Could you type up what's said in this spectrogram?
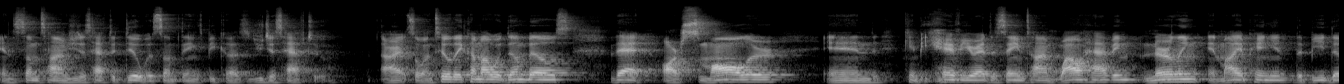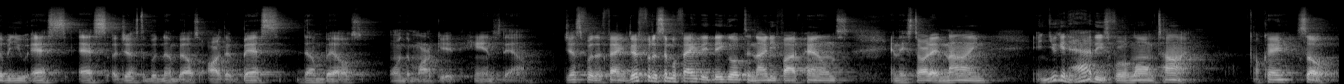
And sometimes you just have to deal with some things because you just have to. All right. So until they come out with dumbbells that are smaller and can be heavier at the same time while having knurling. In my opinion, the BWSS adjustable dumbbells are the best dumbbells on the market, hands down. Just for the fact, just for the simple fact that they go up to 95 pounds and they start at nine, and you can have these for a long time. Okay, so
